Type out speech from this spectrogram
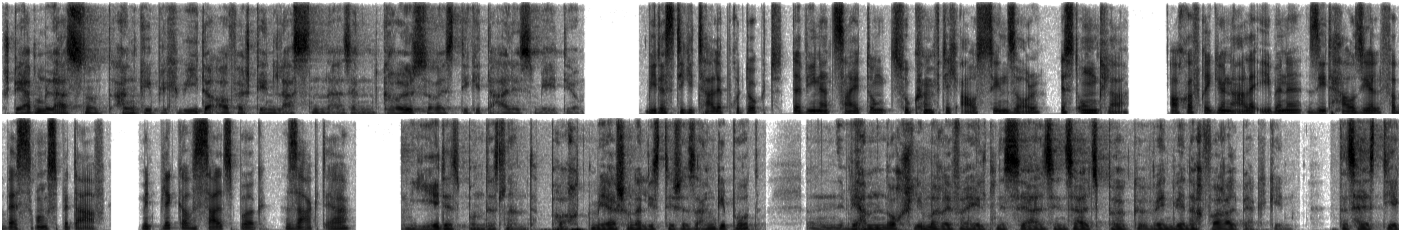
sterben lassen und angeblich wieder auferstehen lassen als ein größeres digitales Medium. Wie das digitale Produkt der Wiener Zeitung zukünftig aussehen soll, ist unklar. Auch auf regionaler Ebene sieht Hausiel Verbesserungsbedarf. Mit Blick auf Salzburg sagt er, jedes Bundesland braucht mehr journalistisches Angebot. Wir haben noch schlimmere Verhältnisse als in Salzburg, wenn wir nach Vorarlberg gehen. Das heißt, je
